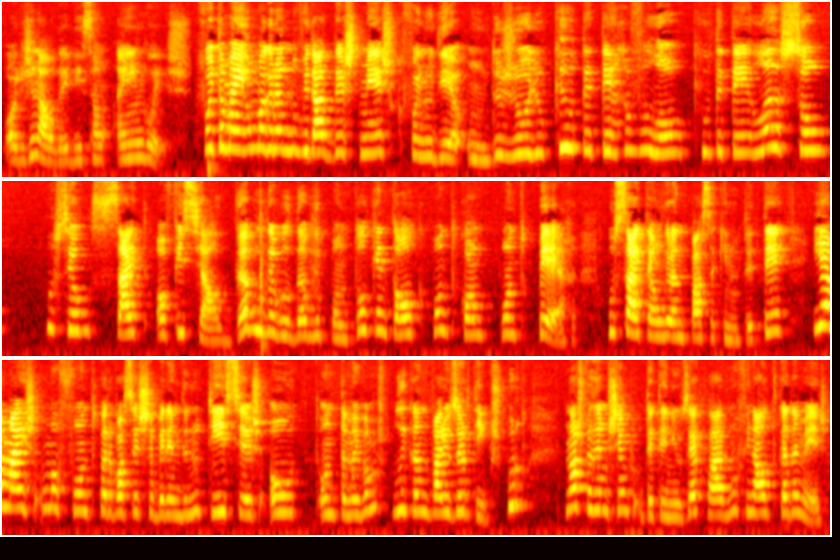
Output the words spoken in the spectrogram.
original, da edição em inglês. Foi também uma grande novidade deste mês, que foi no dia 1 de julho, que o TT revelou que o TT lançou o seu site oficial www.tolkientalk.com.br. O site é um grande passo aqui no TT e é mais uma fonte para vocês saberem de notícias ou onde também vamos publicando vários artigos, porque nós fazemos sempre o TT News, é claro, no final de cada mês.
